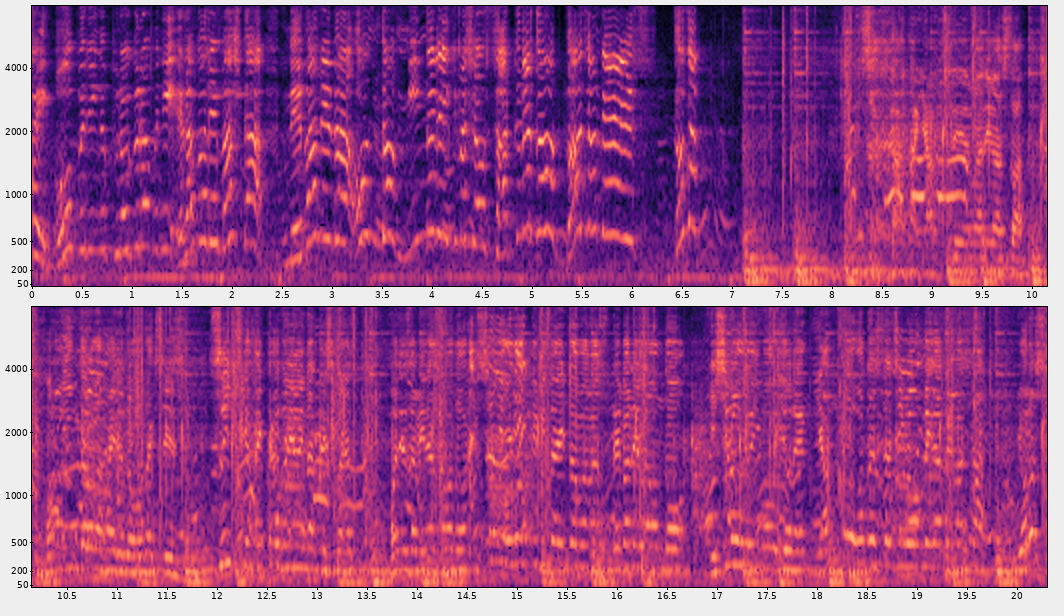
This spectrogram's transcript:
回オープニングプログラムに選ばれました。ネバネバ温度みんなでいきましょう。桜川バージョンです。どうぞ。さ あやってまいりました。このイントロが入ると私スイッチが入ったかのようになってしまいます。本日は皆様と一緒に踊ってみたいと思います。ネバネバ温度石の上も4年やっと私たちも目が出ました。よろしく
